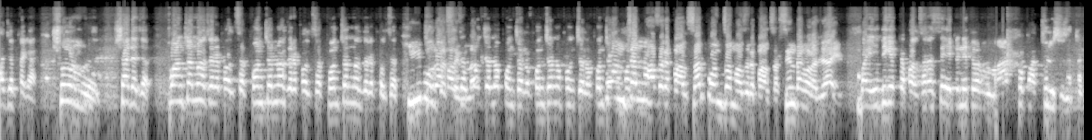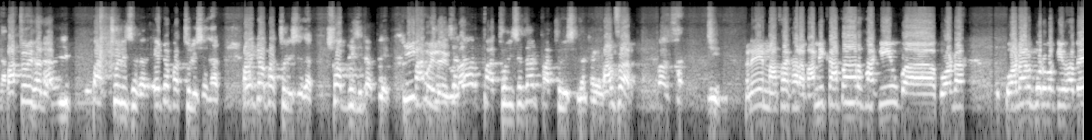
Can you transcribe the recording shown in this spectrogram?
হাজার। টাকা। ষোলো মডেল ষাট হাজার। পঞ্চান্ন পালসার পঞ্চান্ন হাজারে পালসার পঞ্চান্ন হাজারে পালসার কি বলতেছে জোড়া পালসার এগুলা? পঞ্চান্ন পঞ্চান্ন পঞ্চান্ন পঞ্চান্ন পঞ্চান্ন পঞ্চান্ন। হাজারে পালসার পঞ্চান্ন হাজারে পালসার চিন্তা করা যায়? ভাই এদিকে একটা পালসার আছে এটা নিতে মাত্র পাঁচচল্লিশ হাজার টাকা। পাঁচচল্লিশ হাজার? Only পাঁচচল্লিশ হাজার। এটা পাঁচচল্লিশ হাজার। সব ডিজিটাল প্লেট কি কইলো পাঁচচল্লিশ হাজার পাঁচচল্লিশ হাজার পাঁচচল্লিশ হাজার টাকা। পালসার? পালসার জি। মানে মাথা খারাপ। আমি কাতার থাকি বর্ডার অর্ডার করব কীভাবে?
